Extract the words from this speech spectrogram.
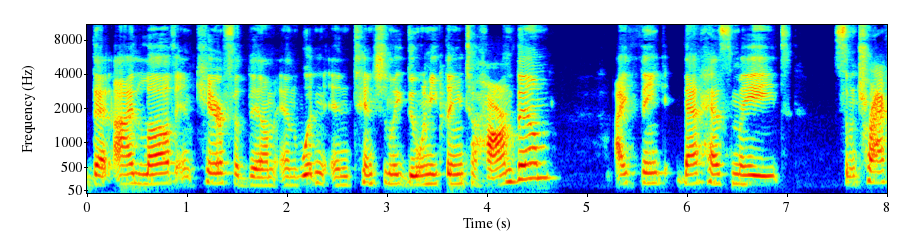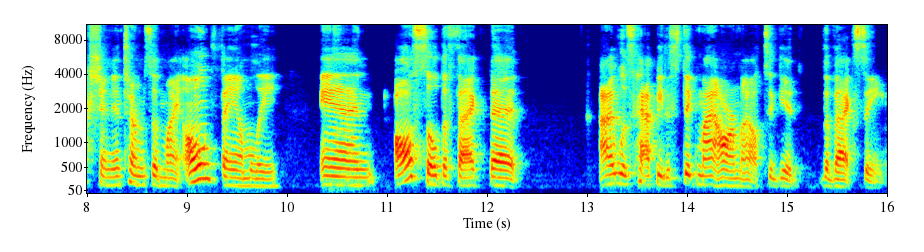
that I love and care for them and wouldn't intentionally do anything to harm them, I think that has made some traction in terms of my own family and also the fact that I was happy to stick my arm out to get the vaccine.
